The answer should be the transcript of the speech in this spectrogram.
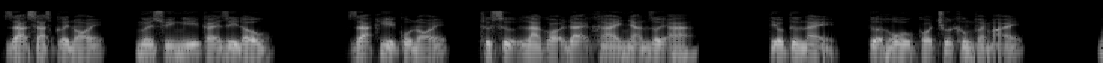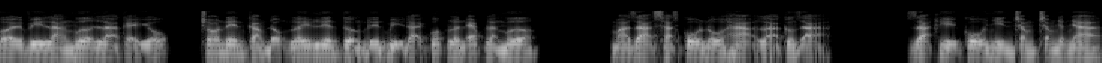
Dạ sas cười nói, ngươi suy nghĩ cái gì đâu? Dạ khỉ cô nói, thực sự là gọi đại khai nhãn giới a. Tiểu từ này, tựa hồ có chút không thoải mái. Bởi vì làng mưa là kẻ yếu cho nên cảm động lây liên tưởng đến bị đại quốc lấn ép làng mưa. Mà dạ sạt cô nổ hạ là cường giả. Dạ khỉ cô nhìn chằm chằm nhận nha,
